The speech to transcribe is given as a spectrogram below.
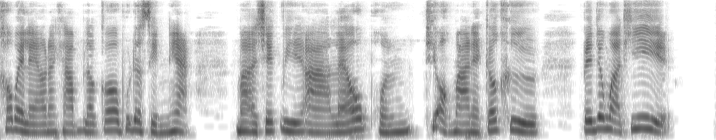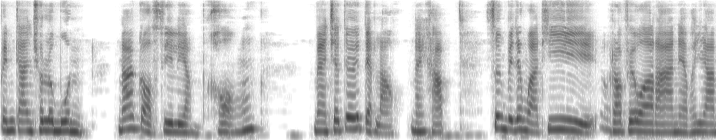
เข้าไปแล้วนะครับ แล้วก็ผู้ตัดสินเนี่ย มาเช็ค VR แล้วผลที่ออกมาเนี่ยก็คือ เป็นจังหวะที่เป็นการชลมุนหน้ากรอบสี่เหลี่ยมของแมนเชสเตอร์ยูไนเต็ดเรานะครับ ซึ่งเป็นจังหวะที่ราฟเฟลวาราเนี่ยพยายาม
